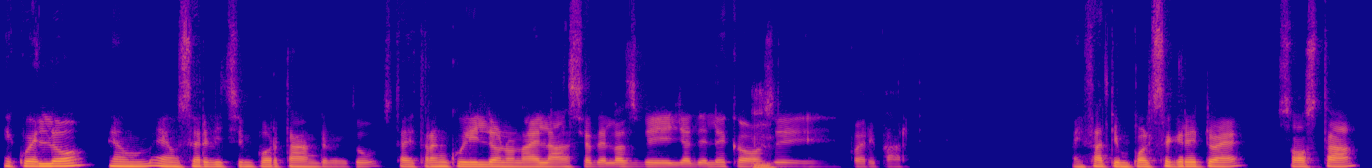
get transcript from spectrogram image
e quello è un, è un, servizio importante perché tu stai tranquillo, non hai l'ansia della sveglia, delle mm. cose mm. e poi riparti. Ma infatti un po' il segreto è sosta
